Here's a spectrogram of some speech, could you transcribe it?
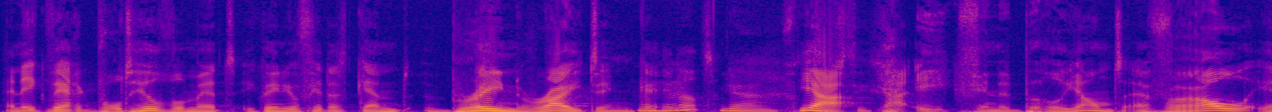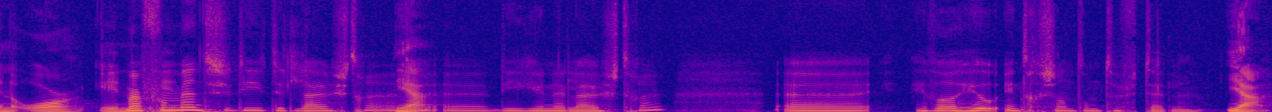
En ik werk bijvoorbeeld heel veel met, ik weet niet of je dat kent, brainwriting. Ken je Mhm. dat? Ja, Ja, fantastisch. ja, ik vind het briljant. En vooral in... Or, in maar voor in- mensen die dit luisteren, Ja. die hier naar luisteren, eh, wel heel interessant om te vertellen. Ja,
